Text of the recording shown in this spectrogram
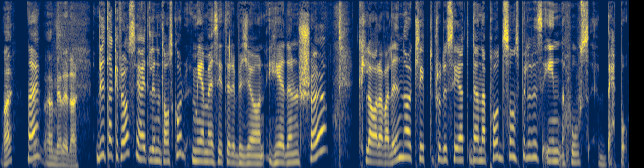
Nej, Nej. jag är med dig där. Vi tackar för oss. Jag heter Lina Thomsgård. Med mig sitter Björn Hedensjö. Klara Wallin har klippt och producerat denna podd som spelades in hos Beppo.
